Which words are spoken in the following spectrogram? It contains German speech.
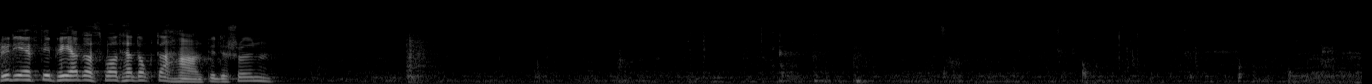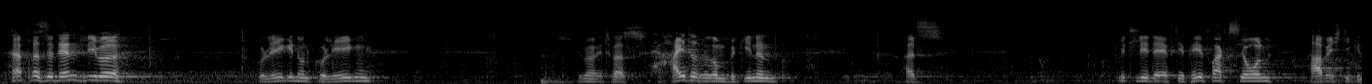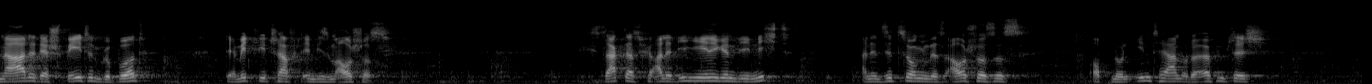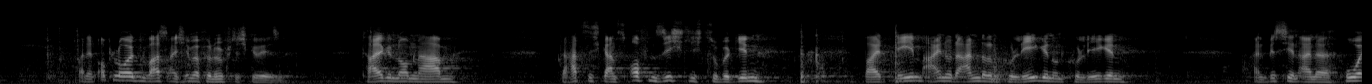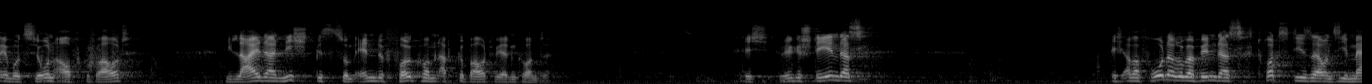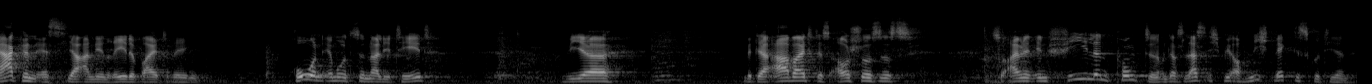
Für die FDP hat das Wort Herr Dr. Hahn. Bitte schön. Herr Präsident, liebe Kolleginnen und Kollegen! Ich will mit etwas Heitererem beginnen. Als Mitglied der FDP-Fraktion habe ich die Gnade der späten Geburt der Mitgliedschaft in diesem Ausschuss. Ich sage das für alle diejenigen, die nicht an den Sitzungen des Ausschusses, ob nun intern oder öffentlich, bei den Obleuten war es eigentlich immer vernünftig gewesen, teilgenommen haben. Da hat sich ganz offensichtlich zu Beginn bei dem einen oder anderen Kolleginnen und Kollegen ein bisschen eine hohe Emotion aufgebaut, die leider nicht bis zum Ende vollkommen abgebaut werden konnte. Ich will gestehen, dass ich aber froh darüber bin, dass trotz dieser, und Sie merken es ja an den Redebeiträgen, hohen Emotionalität wir mit der Arbeit des Ausschusses zu einem in vielen Punkten, und das lasse ich mir auch nicht wegdiskutieren,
